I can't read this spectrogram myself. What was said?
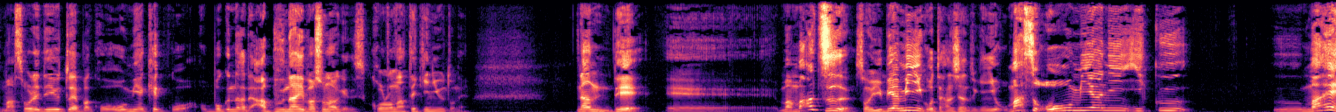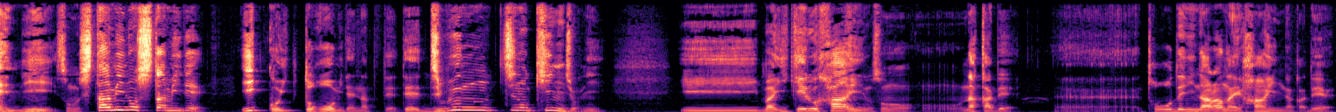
まあそれで言うとやっぱこう、大宮結構僕の中で危ない場所なわけです。コロナ的に言うとね。なんで、えーまあ、まず、その指輪見に行こうって話の時に、まず大宮に行く前に、その下見の下見で、一個行っとこうみたいになってて、で、自分家の近所に、いまあ、行ける範囲のその中で、えー、遠出にならない範囲の中で、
